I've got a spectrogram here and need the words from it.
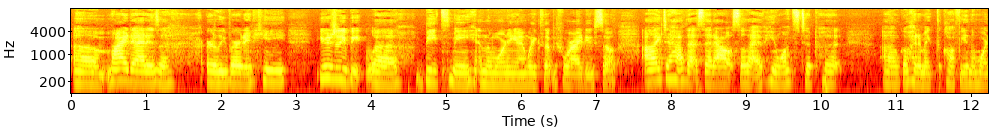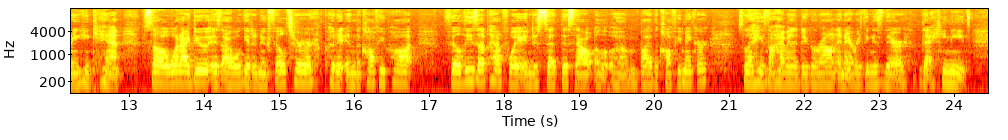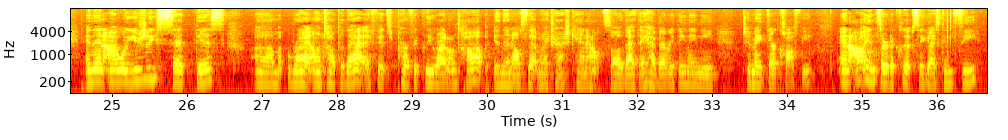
um, my dad is a early bird and he usually be, uh, beats me in the morning and wakes up before I do. So I like to have that set out so that if he wants to put, um, go ahead and make the coffee in the morning, he can. So what I do is I will get a new filter, put it in the coffee pot, fill these up halfway and just set this out um, by the coffee maker so that he's not having to dig around and everything is there that he needs. And then I will usually set this um, right on top of that if it's perfectly right on top and then I'll set my trash can out so that they have everything they need to make their coffee and I'll insert a clip so you guys can see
